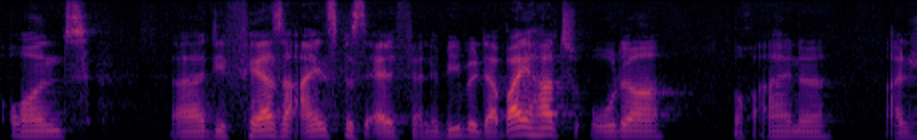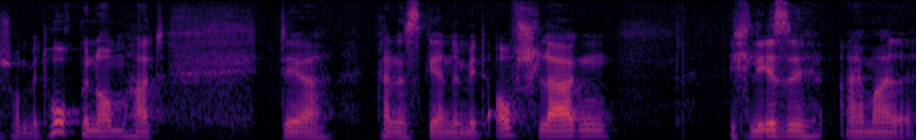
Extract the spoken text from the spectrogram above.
und äh, die Verse 1 bis 11. Wer eine Bibel dabei hat oder noch eine, eine schon mit hochgenommen hat, der kann es gerne mit aufschlagen. Ich lese einmal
